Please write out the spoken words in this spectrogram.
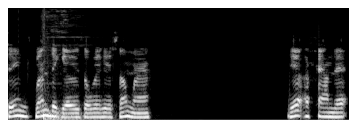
thing's Wendigo's over here somewhere. Yeah, I found it.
